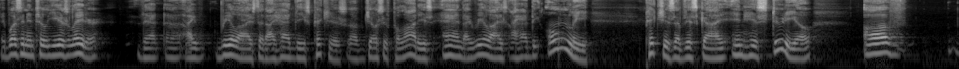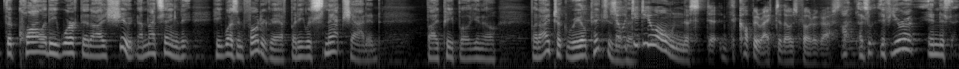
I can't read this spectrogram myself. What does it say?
it wasn't until years later that uh, I realized that I had these pictures of Joseph Pilates, and I realized I had the only pictures of this guy in his studio of the quality work that I shoot. I'm not saying that he wasn't photographed, but he was snapshotted by people, you know. But I took real pictures so of it. So, did you own the, the copyright to those photographs? Uh, if you're in this,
